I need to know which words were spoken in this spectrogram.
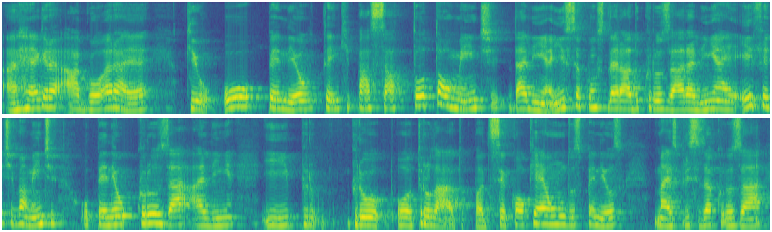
A regra agora é que o pneu tem que passar totalmente da linha. Isso é considerado cruzar a linha, é efetivamente o pneu cruzar a linha e ir para o outro lado. Pode ser qualquer um dos pneus, mas precisa cruzar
